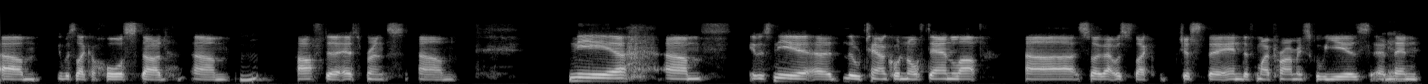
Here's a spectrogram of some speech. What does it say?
it was like a horse stud. Mm-hmm after Esperance, um, near um, it was near a little town called North Dandalup. Uh, so that was like just the end of my primary school years, and yeah. then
